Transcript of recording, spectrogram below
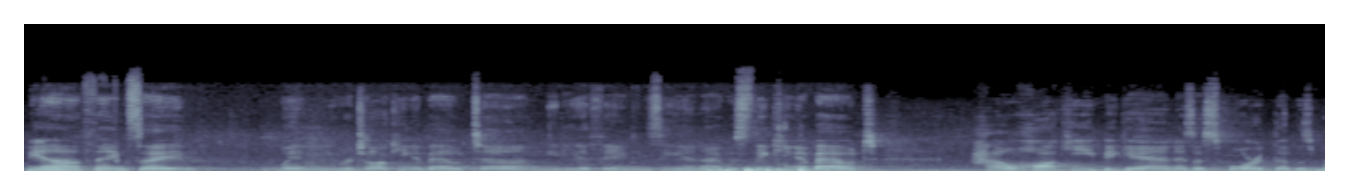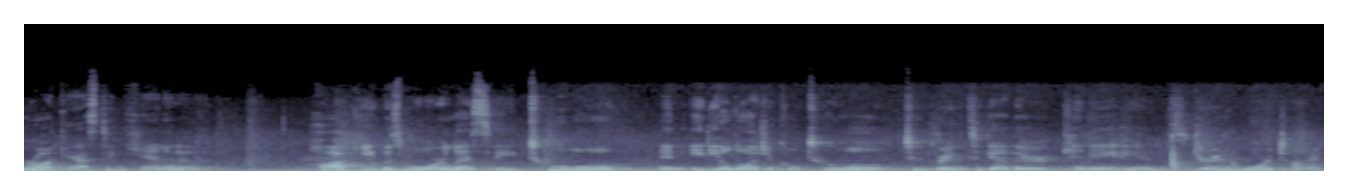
Yeah, thanks. I when you were talking about uh, media things, Ian, I was thinking about how hockey began as a sport that was broadcast in Canada hockey was more or less a tool, an ideological tool to bring together Canadians during wartime.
